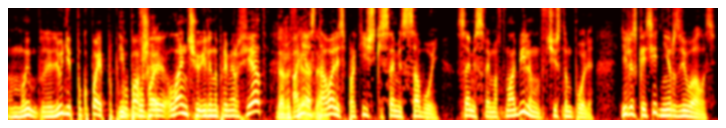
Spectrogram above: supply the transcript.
мы, люди, покупая, покупавшие Ланчу или, например, Фиат, Даже они Fiat, да. оставались практически сами с собой, сами со своим автомобилем в чистом поле. Дилерская сеть не развивалась.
